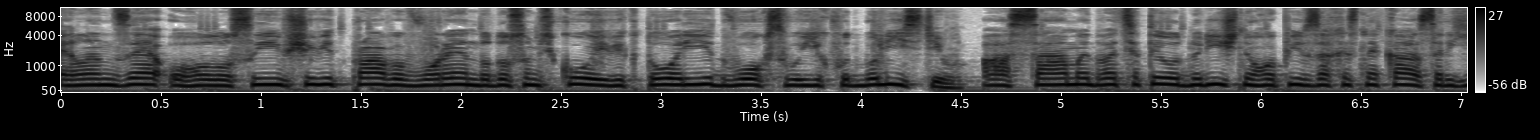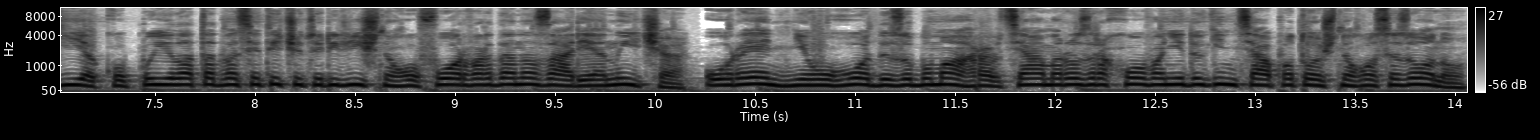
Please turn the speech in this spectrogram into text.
ЛНЗ оголосив, що відправив в оренду до Сумської Вікторії двох своїх футболістів, а саме 21-річного півзахисника Сергія Копила та 24-річного форварда Назарія Нича. Орендні угоди з обома гравцями розраховані до кінця поточного сезону.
